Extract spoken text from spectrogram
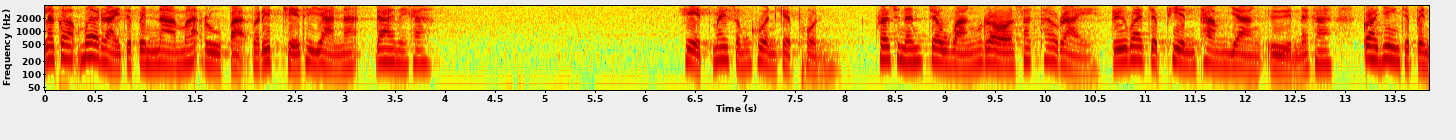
แล้วก็เมื่อไหร่จะเป็นนามรูปะปริเฉทญาณะได้ไหมคะ เหตุไม่สมควรแก่ผล เพราะฉะนั้นจะหวังรอสักเท่าไหร่ หรือว่าจะเพียรทำอย่างอื่นนะคะ ก็ยิ่งจะเป็น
